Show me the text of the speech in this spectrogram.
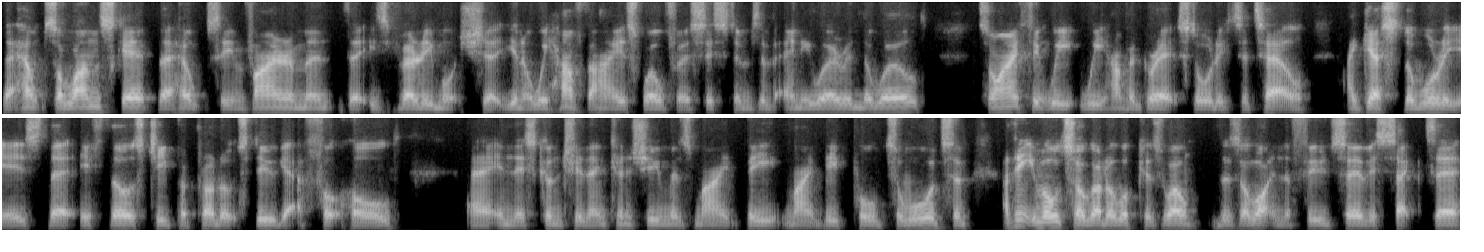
that helps the landscape, that helps the environment, that is very much uh, you know we have the highest welfare systems of anywhere in the world. So I think we we have a great story to tell I guess the worry is that if those cheaper products do get a foothold uh, in this country, then consumers might be might be pulled towards them. I think you've also got to look as well. There's a lot in the food service sector,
